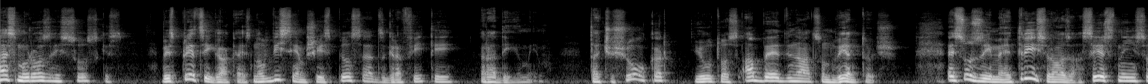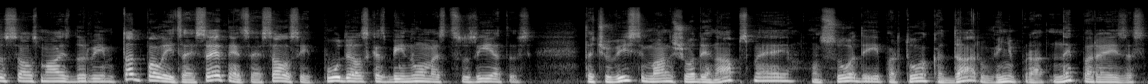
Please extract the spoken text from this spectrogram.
Esmu Rozijas Suskis, vispriecīgākais no visiem šīs pilsētas grafitī radījumiem. Taču šovakar jūtos apbēdināts un vientuļš. Es uzzīmēju trīs rozās sirsniņas uz savas mājas durvīm, tad palīdzēju sētniecei salasīt pūdeles, kas bija nomestas uz ietves. Taču visi mani šodien apsmēja un sodīja par to, ka daru viņuprāt nepareizas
